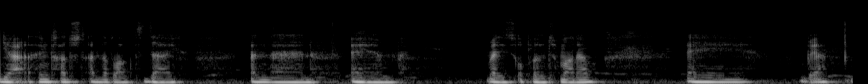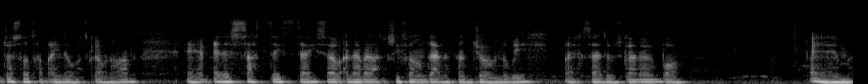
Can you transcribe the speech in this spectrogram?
yeah, I think I'll just end the vlog today. And then, um, ready to upload tomorrow. Uh, but yeah, just thought I'd know what's going on. Um, it is Saturday today, so I never actually filmed anything during the week. Like I said, I was going to, but um,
